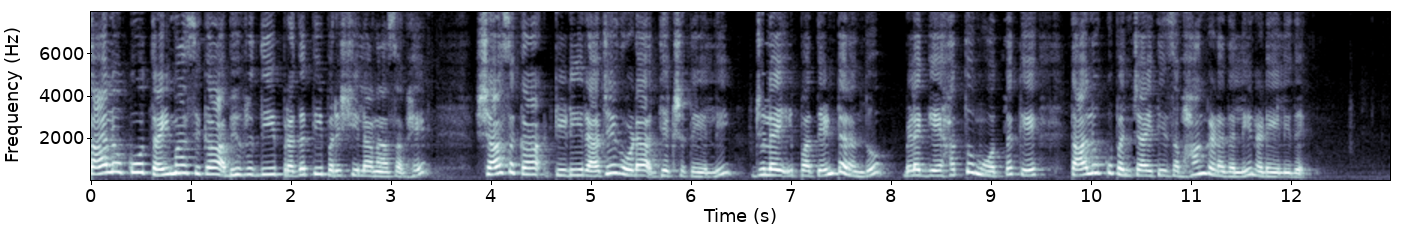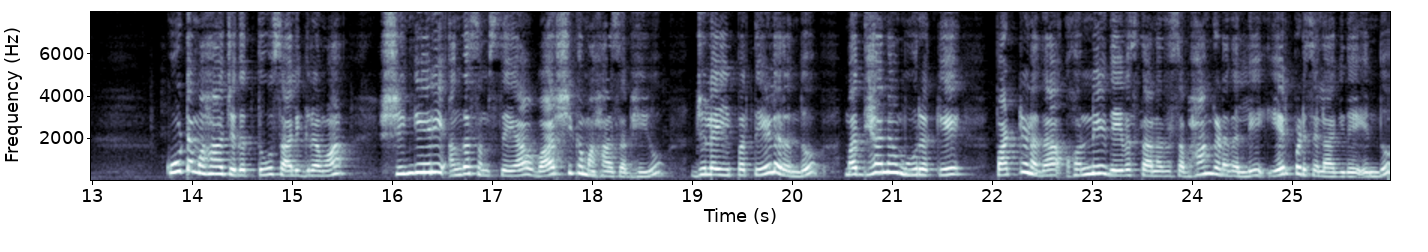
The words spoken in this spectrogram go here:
ತಾಲೂಕು ತ್ರೈಮಾಸಿಕ ಅಭಿವೃದ್ಧಿ ಪ್ರಗತಿ ಪರಿಶೀಲನಾ ಸಭೆ ಶಾಸಕ ಟಿಡಿ ರಾಜೇಗೌಡ ಅಧ್ಯಕ್ಷತೆಯಲ್ಲಿ ಜುಲೈ ಇಪ್ಪತ್ತೆಂಟರಂದು ಬೆಳಗ್ಗೆ ಹತ್ತು ಮೂವತ್ತಕ್ಕೆ ತಾಲೂಕು ಪಂಚಾಯಿತಿ ಸಭಾಂಗಣದಲ್ಲಿ ನಡೆಯಲಿದೆ. ಕೂಟ ಮಹಾಜಗತ್ತು ಸಾಲಿಗ್ರಾಮ ಶೃಂಗೇರಿ ಅಂಗಸಂಸ್ಥೆಯ ವಾರ್ಷಿಕ ಮಹಾಸಭೆಯು ಜುಲೈ ಇಪ್ಪತ್ತೇಳರಂದು ಮಧ್ಯಾಹ್ನ ಮೂರಕ್ಕೆ ಪಟ್ಟಣದ ಹೊನ್ನೆ ದೇವಸ್ಥಾನದ ಸಭಾಂಗಣದಲ್ಲಿ ಏರ್ಪಡಿಸಲಾಗಿದೆ ಎಂದು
